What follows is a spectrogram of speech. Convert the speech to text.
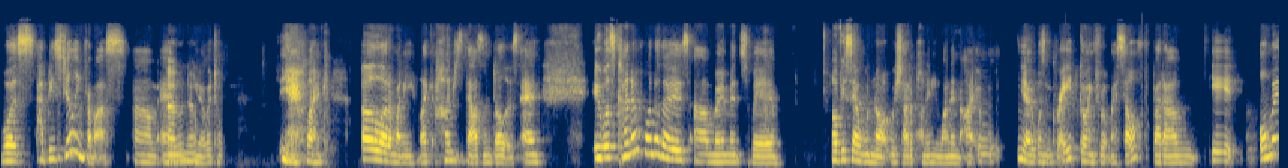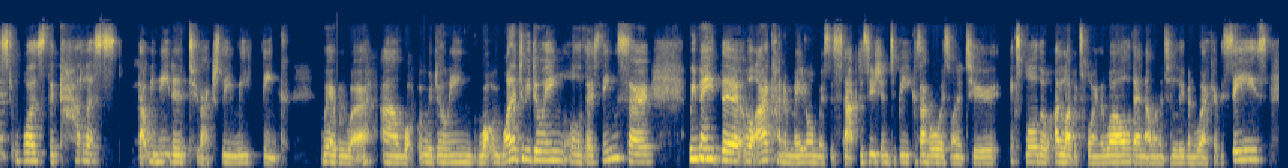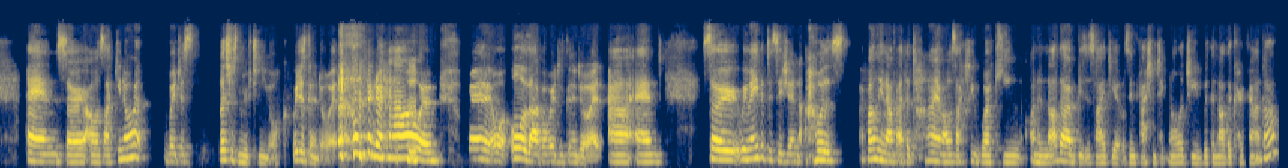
was had been stealing from us. Um, oh, and, oh, no. you know, we're talking, yeah, like a lot of money, like hundreds of thousands of dollars. And it was kind of one of those uh, moments where obviously I would not wish that upon anyone. And I, you know, it wasn't great going through it myself, but um, it almost was the catalyst that we needed to actually rethink where we were, um, what we were doing, what we wanted to be doing, all of those things. So we made the, well, I kind of made almost a snap decision to be, because I've always wanted to explore the, I love exploring the world and I wanted to live and work overseas. And so I was like, you know what, we're just, let's just move to New York. We're just going to do it. I don't know how and where, all of that, but we're just going to do it. Uh, and so we made the decision. I was, funnily enough, at the time, I was actually working on another business idea. It was in fashion technology with another co founder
